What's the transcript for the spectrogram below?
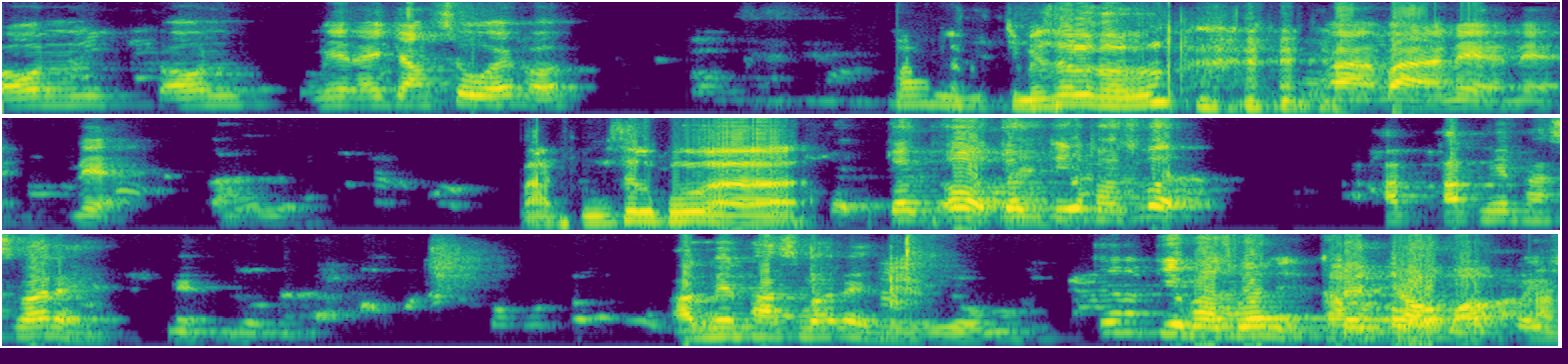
អូនអូនមានអីចង់សួរហ៎បងបាទជំរាបសួរលោកគ្រូបាទបាទនេះនេះនេះបាទជំរាបសួរលោកគ្រូអឺចុចអូចុចទា password អត់អត់មាន password ទេនេះអត់មាន password ទេយំទៅទា password នេះកម្មចូលមកអត់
